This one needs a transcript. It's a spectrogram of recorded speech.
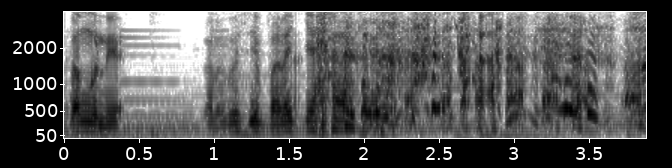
Bangun ya. Kalau gue sih baliknya. Oh,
